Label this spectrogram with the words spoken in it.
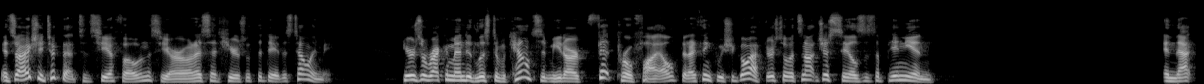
And so I actually took that to the CFO and the CRO and I said, here's what the data is telling me. Here's a recommended list of accounts that meet our fit profile that I think we should go after. So it's not just sales' opinion. And that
